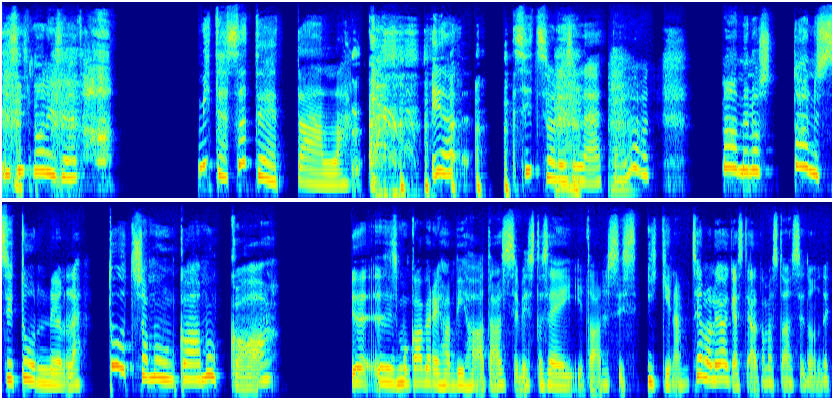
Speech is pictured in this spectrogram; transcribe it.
ja siis mä olin siellä, että "Ha, mitä sä teet täällä? Ja sitten se oli silleen, että "Joo, mä oon menossa tanssitunnille. Tuut sä mukaan? Siis mun kaverihan vihaa tanssimista, se ei tanssisi ikinä. Siellä oli oikeasti alkamassa tanssitunti.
